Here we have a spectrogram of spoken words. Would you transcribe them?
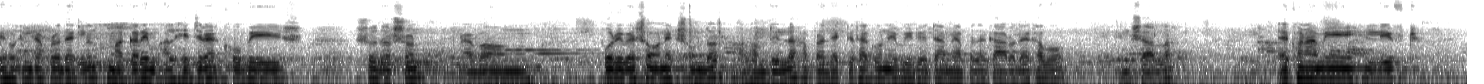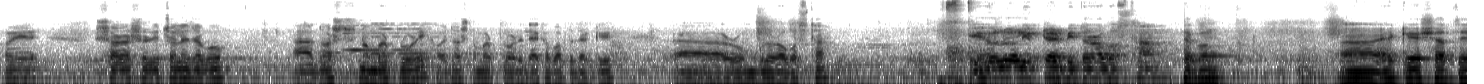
এই হোটেলটা আপনারা দেখলেন, মাকারিম আল হিজরা খুবই সুদর্শন এবং পরিবেশও অনেক সুন্দর, আলহামদুলিল্লাহ। আপনারা দেখতে থাকুন, এই ভিডিওতে আমি আপনাদেরকে আরও দেখাবো, ইনশাআল্লাহ। এখন আমি লিফট হয়ে সরাসরি চলে যাব দশ নম্বর ফ্লোরে। ওই দশ নম্বর ফ্লোরে দেখাবো আপনাদেরকে রুমগুলোর অবস্থা। এ হলো লিফটের ভিতরের অবস্থান। এখন একের সাথে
